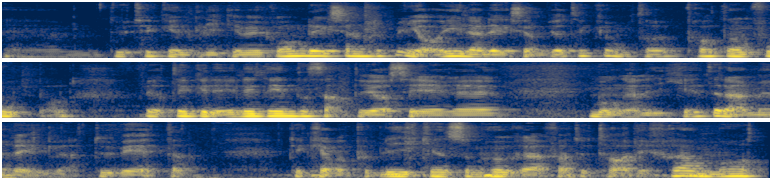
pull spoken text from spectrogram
Eh, Du tycker inte lika mycket om det exemplet, men jag gillar det exemplet. Jag tycker om att ta- prata om fotboll. För jag tycker det är lite intressant och jag ser eh, många likheter där med regler. Att du vet att det kan vara publiken som hurrar för att du tar dig framåt.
